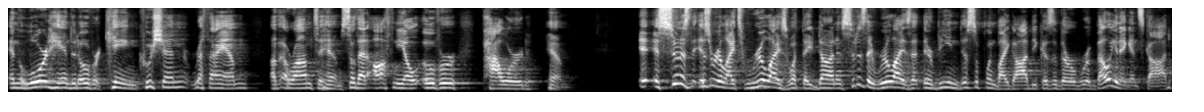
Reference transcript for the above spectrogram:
and the Lord handed over King Cushan Rishathaim of Aram to him, so that Othniel overpowered him as soon as the Israelites realize what they've done, as soon as they realize that they're being disciplined by God because of their rebellion against God,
